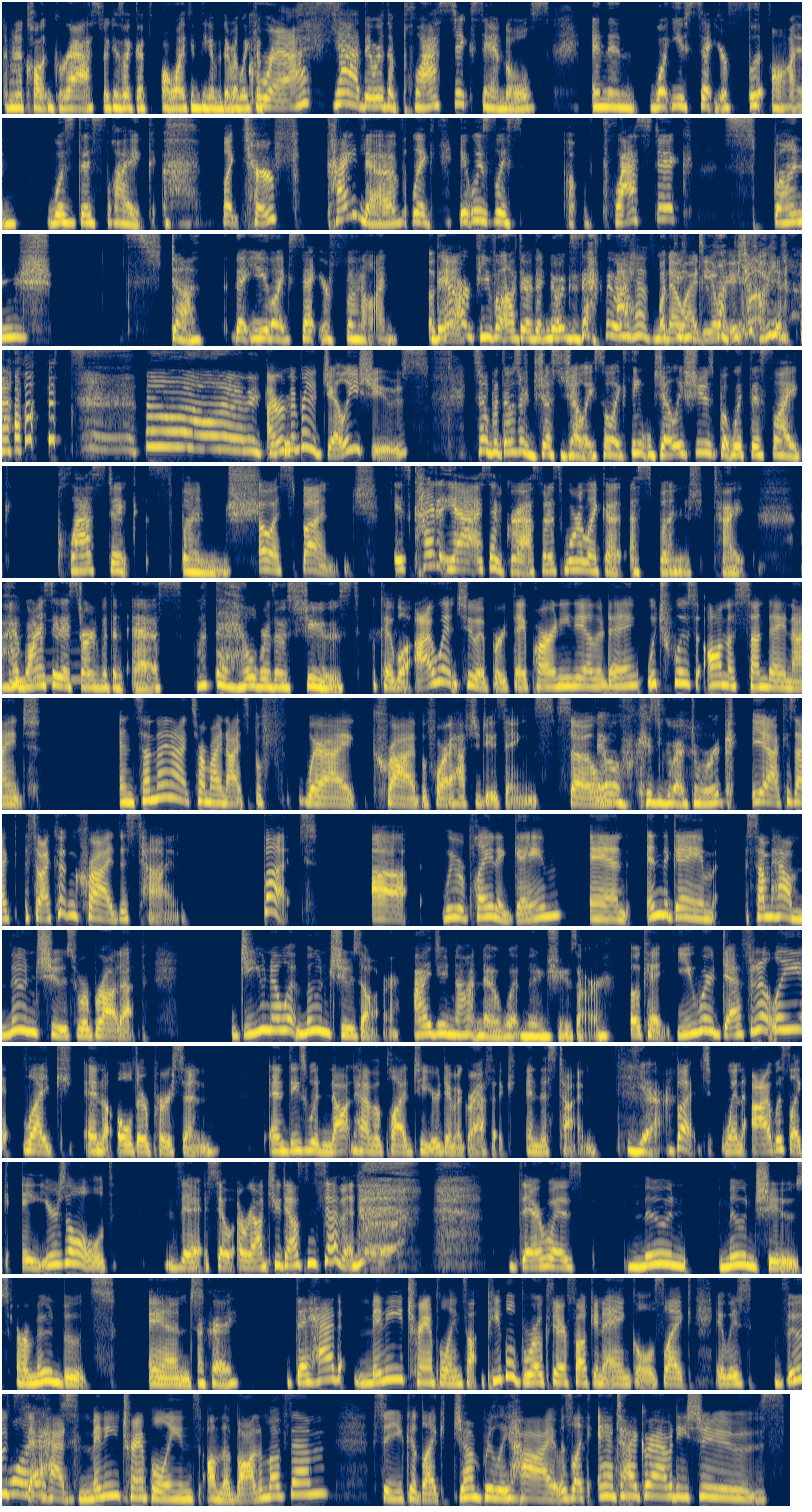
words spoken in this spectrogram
I'm going to call it grass because like that's all I can think of. They were like the Grass. Yeah, they were the plastic sandals. And then what you set your foot on was this like Like turf. kind of like it was this uh, plastic sponge stuff that you like set your foot on. Okay. There are people out there that know exactly what I have no idea what you're talking about. Oh, I remember the jelly shoes. So, but those are just jelly. So, like, think jelly shoes, but with this like plastic sponge. Oh, a sponge. It's kind of, yeah, I said grass, but it's more like a, a sponge type. I want to say they mm. started with an S. What the hell were those shoes? Okay, well, I went to a birthday party the other day, which was on a Sunday night. And Sunday nights are my nights bef- where I cry before I have to do things. So, Oh, because you go back to work. Yeah, because I so I couldn't cry this time. But uh we were playing a game and in the game somehow moon shoes were brought up. Do you know what moon shoes are? I do not know what moon shoes are. Okay, you were definitely like an older person and these would not have applied to your demographic in this time. Yeah. But when I was like 8 years old, there so around 2007 there was moon moon shoes or moon boots. And Okay. they had mini trampolines on. People broke their fucking ankles. Like it was boots that had mini trampolines on the bottom of them so you could like jump really high. It was like anti-gravity shoes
